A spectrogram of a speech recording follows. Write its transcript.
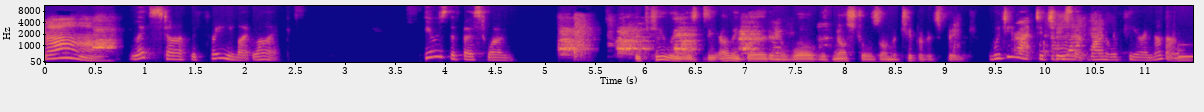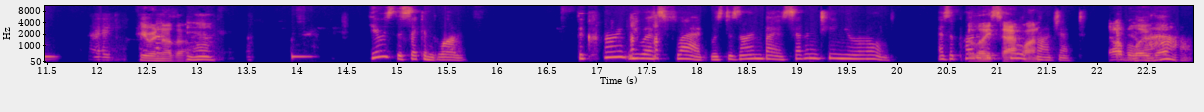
Ah, Let's start with three you might like. Here is the first one. The kiwi is the only bird in the world with nostrils on the tip of its beak. Would you like to choose that one or hear another? Here another. yeah. Here is the second one. The current US flag was designed by a 17 year old as a part Believe of a that school one. project. I believe that.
